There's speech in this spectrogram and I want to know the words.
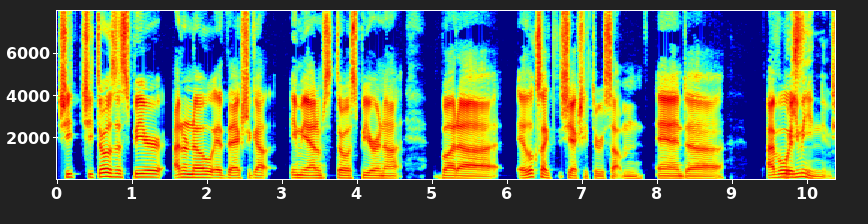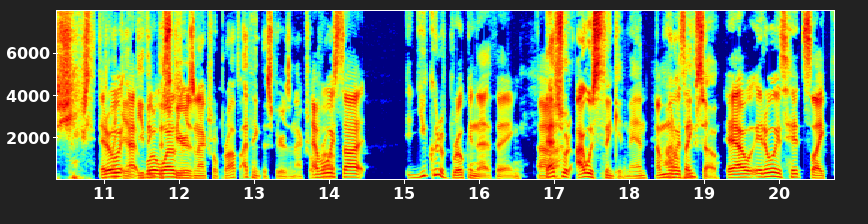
She she throws a spear. I don't know if they actually got Amy Adams to throw a spear or not, but uh, it looks like she actually threw something. And uh, I've always. What always do you mean? She It did like it, uh, do you think what the was- spear is an actual prop? I think the spear is an actual. I've prop. always thought you could have broken that thing. Uh, That's what I was thinking, man. I'm I don't always think like- so. Yeah, it always hits like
